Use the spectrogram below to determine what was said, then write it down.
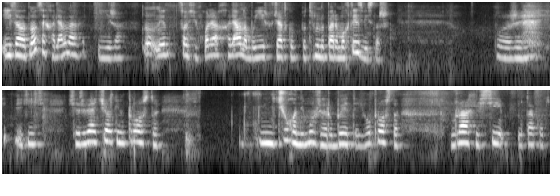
І заодно це халявна їжа. Ну, не зовсім халявна, бо їй спочатку потрібно перемогти, звісно ж. Боже, який черв'ячок, він просто нічого не може робити. Його просто мурахи всі отак от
